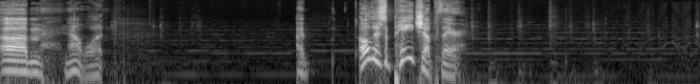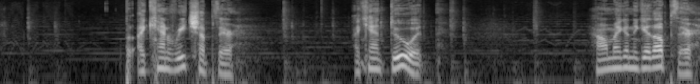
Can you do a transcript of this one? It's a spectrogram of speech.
Um, now what? I... Oh, there's a page up there! But I can't reach up there. I can't do it. How am I gonna get up there?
